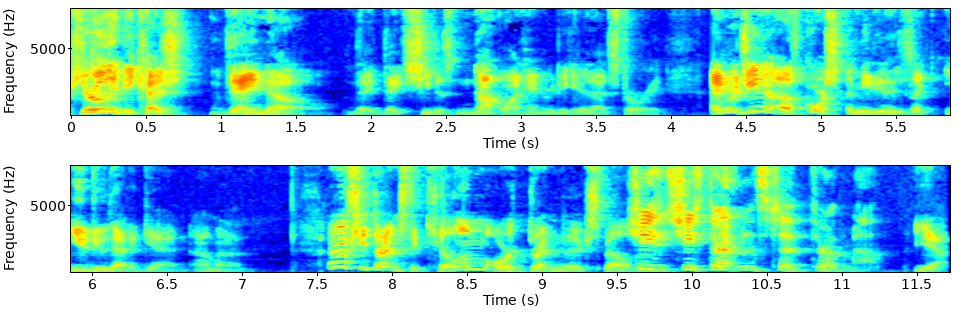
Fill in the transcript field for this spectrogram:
purely because they know that they, she does not want Henry to hear that story. And Regina, of course, immediately is like, "You do that again, I'm gonna." I don't know if she threatens to kill him or threaten to expel them. She she threatens to throw them out. yeah,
